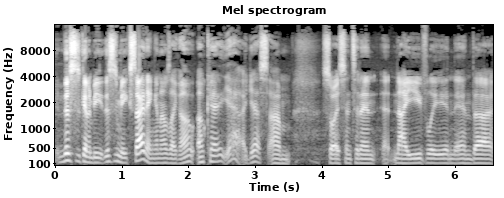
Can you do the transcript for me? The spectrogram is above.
this is gonna be this is be exciting. And I was like oh okay yeah I guess. Um so I sent it in uh, naively and and uh,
